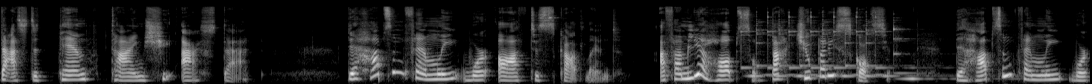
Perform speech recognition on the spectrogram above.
That's the tenth time she asked that. The Hobson family were off to Scotland. A família Hobson partiu para a Escócia. The Hobson family were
